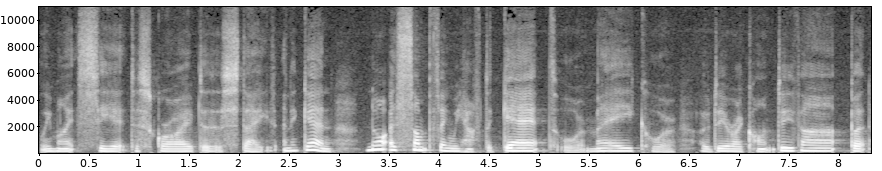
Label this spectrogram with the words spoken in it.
we might see it described as a state, and again, not as something we have to get or make or oh dear, I can't do that, but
